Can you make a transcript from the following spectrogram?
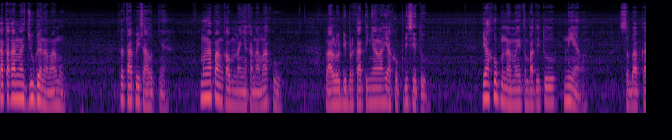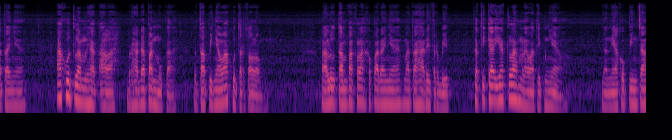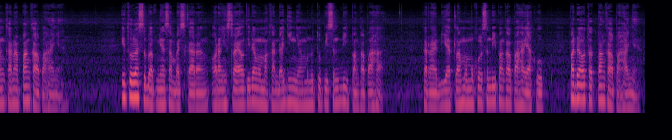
katakanlah juga namamu. Tetapi sahutnya, mengapa engkau menanyakan namaku? Lalu diberkatinya lah Yakub di situ. Yakub menamai tempat itu Niel, sebab katanya, Aku telah melihat Allah berhadapan muka, tetapi nyawaku tertolong. Lalu tampaklah kepadanya matahari terbit ketika ia telah melewati Peniel, dan Yakub pincang karena pangkal pahanya. Itulah sebabnya sampai sekarang orang Israel tidak memakan daging yang menutupi sendi pangkal paha, karena dia telah memukul sendi pangkal paha Yakub pada otot pangkal pahanya.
